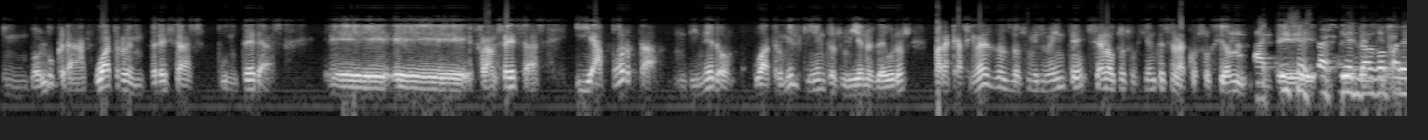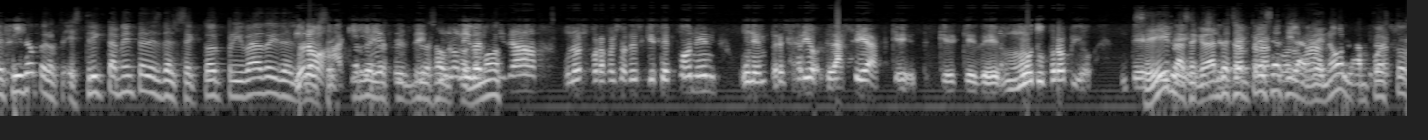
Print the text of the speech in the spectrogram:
involucra a cuatro empresas punteras eh, eh, francesas y aporta dinero, 4.500 millones de euros, para que a finales del 2020 sean autosuficientes en la construcción. Aquí se está haciendo algo parecido, pero estrictamente desde el sector privado y desde no, no, el sector aquí de, los, una universidad, unos profesores que se ponen, un empresario, la SEAT, que, que, que de modo propio sí, las grandes empresas y la Renault han puesto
